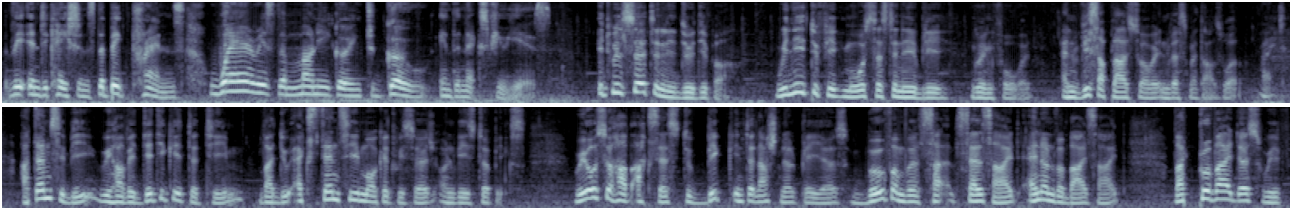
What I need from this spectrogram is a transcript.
the indications, the big trends? Where is the money going to go in the next few years? It will certainly do, Deepa. We need to think more sustainably going forward. And this applies to our investment as well. Right. At MCB, we have a dedicated team that do extensive market research on these topics. We also have access to big international players, both on the sell side and on the buy side, that provide us with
